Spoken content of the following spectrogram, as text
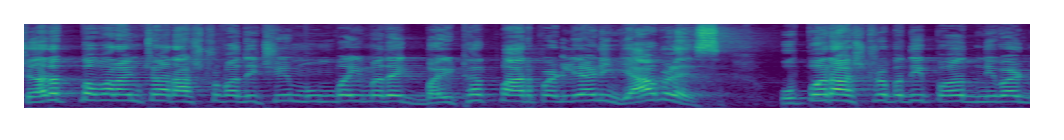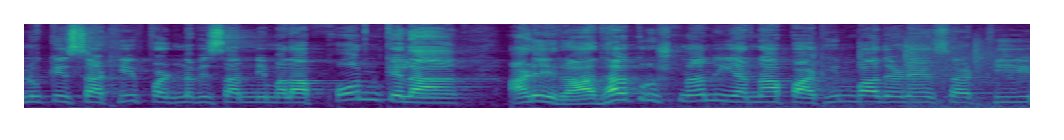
शरद पवारांच्या राष्ट्रवादीची मुंबईमध्ये एक बैठक पार पडली आणि यावेळेस उपराष्ट्रपती पद निवडणुकीसाठी फडणवीसांनी मला फोन केला आणि राधाकृष्णन यांना पाठिंबा देण्यासाठी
